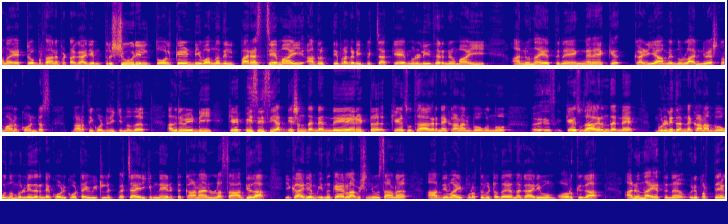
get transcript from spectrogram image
ആണ് ഏറ്റവും പ്രധാനപ്പെട്ട കാര്യം. തൃശൂരിൽ തോൽക്കേണ്ടി വന്നതിൽ പരസ്യമായി അതൃപ്തി പ്രകടിപ്പിച്ച കെ. മുരളീധരനുമായി അനുനയത്തിന് എങ്ങനെയൊക്കെ കഴിയാമെന്നുള്ള അന്വേഷണമാണ് കോൺഗ്രസ് നടത്തിക്കൊണ്ടിരിക്കുന്നത്. അതിനുവേണ്ടി കെ പി സി സി അധ്യക്ഷൻ തന്നെ നേരിട്ട് കെ സുധാകരനെ കാണാൻ പോകുന്നു. കെ സുധാകരൻ തന്നെ മുരളീധരനെ കാണാൻ പോകുന്നു. മുരളീധരന്റെ കോഴിക്കോട്ടെ വീട്ടിൽ വെച്ചായിരിക്കും നേരിട്ട് കാണാനുള്ള സാധ്യത. ഇക്കാര്യം ഇന്ന് കേരള വിഷൻ ന്യൂസാണ് ആദ്യമായി പുറത്തുവിട്ടത് എന്ന കാര്യവും ഓർക്കുക. അനുനയത്തിന് ഒരു പ്രത്യേക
